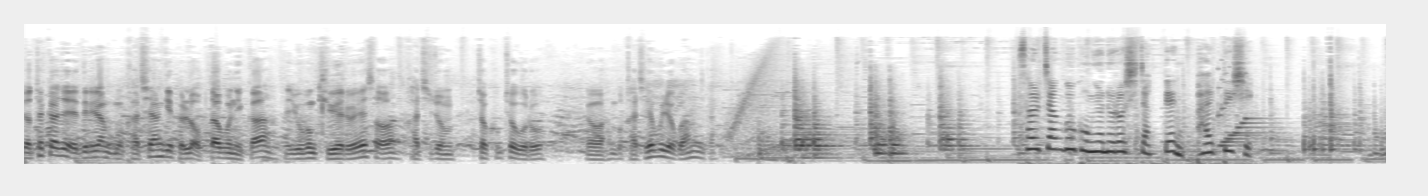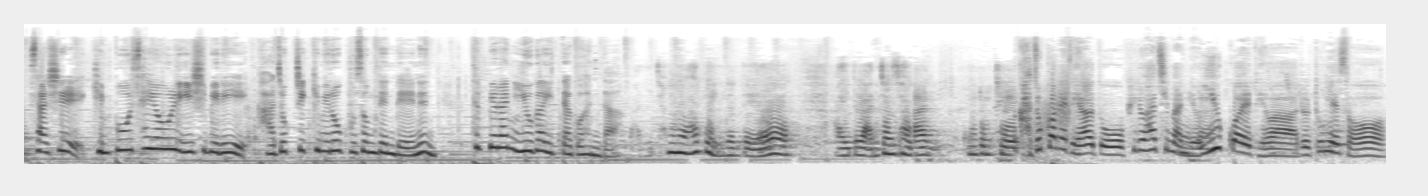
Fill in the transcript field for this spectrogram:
여태까지 애들이랑 뭐 같이 한 게 별로 없다 보니까 이번 기회로 해서 같이 좀 적극적으로 어, 한번 같이 해보려고 합니다. 설장구 공연으로 시작된 발대식. 사실 김포 새여울 20일이 가족 지킴이로 구성된 데에는 특별한 이유가 있다고 한다. 많이 참여하고 있는데요. 아이들 안전사고 공동체 가족 간의 대화도 필요하지만요. 이웃과의 대화를 통해서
